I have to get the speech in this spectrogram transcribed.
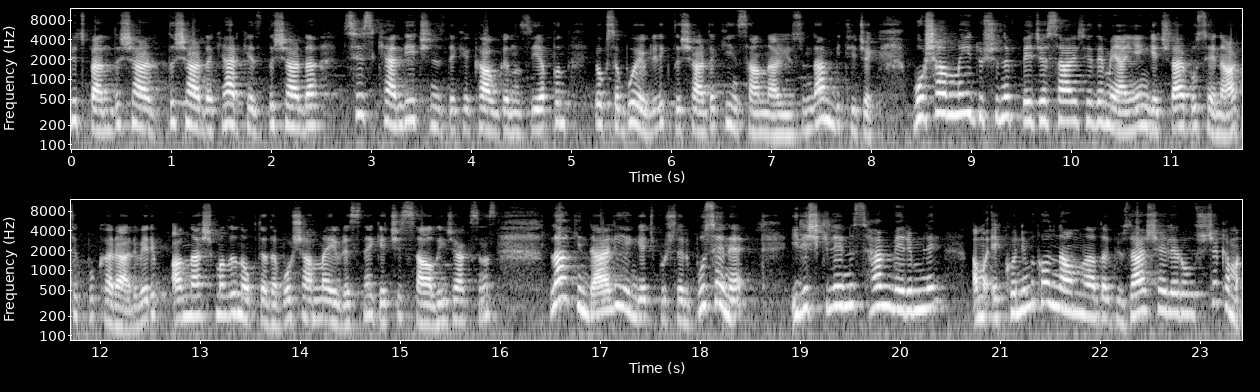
Lütfen dışarı, dışarıdaki herkes dışarıda siz kendi içinizdeki kavganızı yapın. Yoksa bu evlilik dışarıdaki insanlar yüzünden bitecek. Boşanmayı düşünüp ve cesaret edemeyen yengeçler bu sene artık bu kararı verip anlaşmalı noktada boşanma evresine geçiş sağlayacaksınız. Lakin değerli yengeç burçları bu sene ilişkileriniz hem verimli ama ekonomik anlamda da güzel şeyler oluşacak ama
